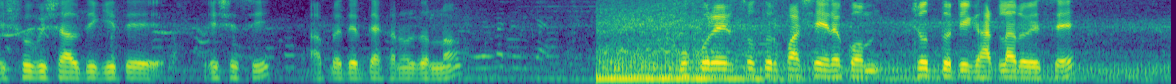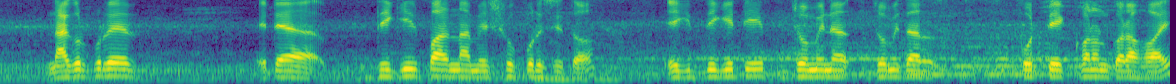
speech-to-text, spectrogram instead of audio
এই সুবিশাল দিঘিতে এসেছি আপনাদের দেখানোর জন্য। পুকুরের চতুর্পাশে এরকম চোদ্দোটি ঘাটলা রয়েছে। নাগরপুরের এটা দিঘির পাড় নামে সুপরিচিত। এই দিঘিটি জমিনা, জমিদার কর্তৃক খনন করা হয়।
